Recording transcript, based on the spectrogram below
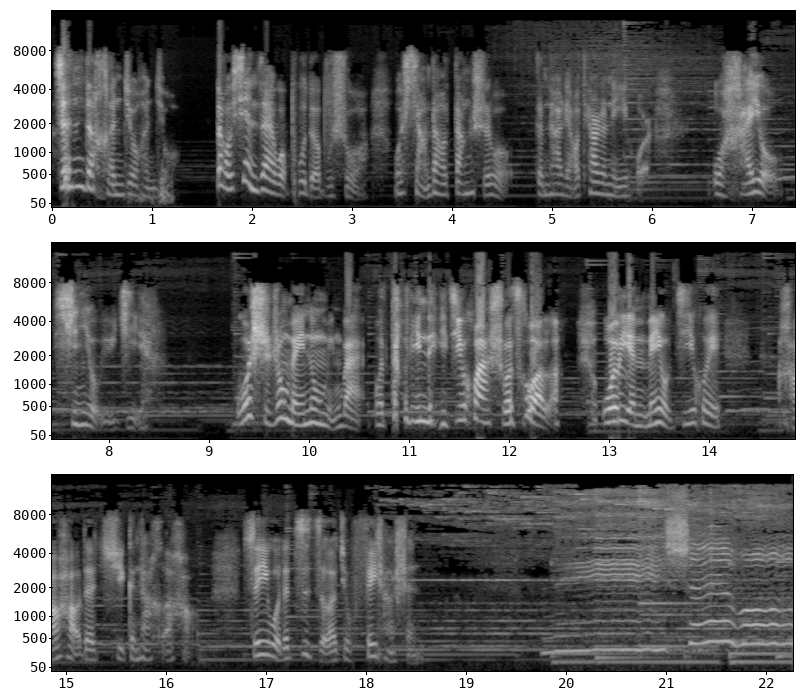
真的很久很久，到现在我不得不说，我想到当时我跟他聊天的那一会儿，我还有心有余悸。我始终没弄明白我到底哪句话说错了，我也没有机会好好的去跟他和好，所以我的自责就非常深。你是我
